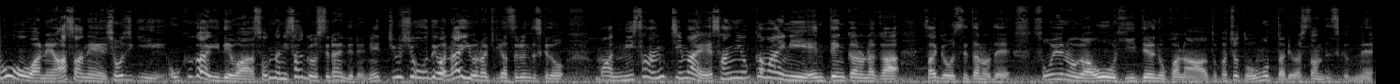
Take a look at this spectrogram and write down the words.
今日はね、朝ね、正直、屋外ではそんなに作業してないんでね、熱中症ではないような気がするんですけど、まあ、2、3日前、3、4日前に炎天下の中、作業してたので、そういうのが尾を引いてるのかなとかちょっと思ったりはしたんですけどね。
